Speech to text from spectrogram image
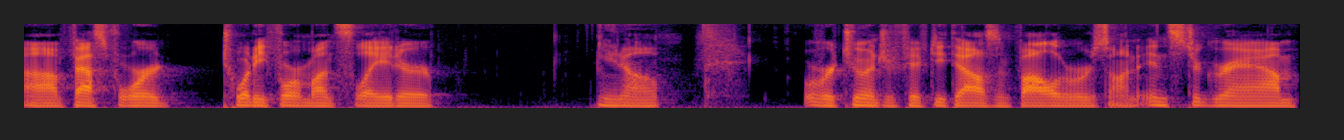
uh, fast forward 24 months later you know over 250000 followers on instagram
